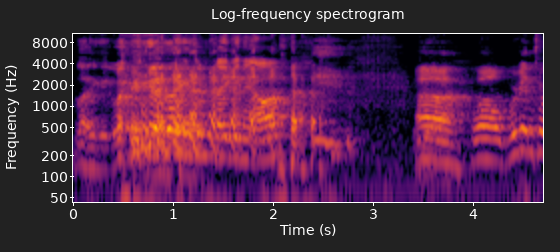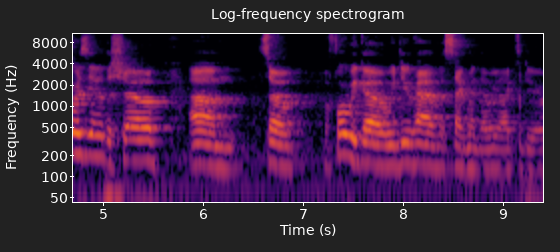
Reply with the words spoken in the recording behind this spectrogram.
like, like just faking it off. Uh, well, we're getting towards the end of the show. Um, so before we go, we do have a segment that we like to do,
